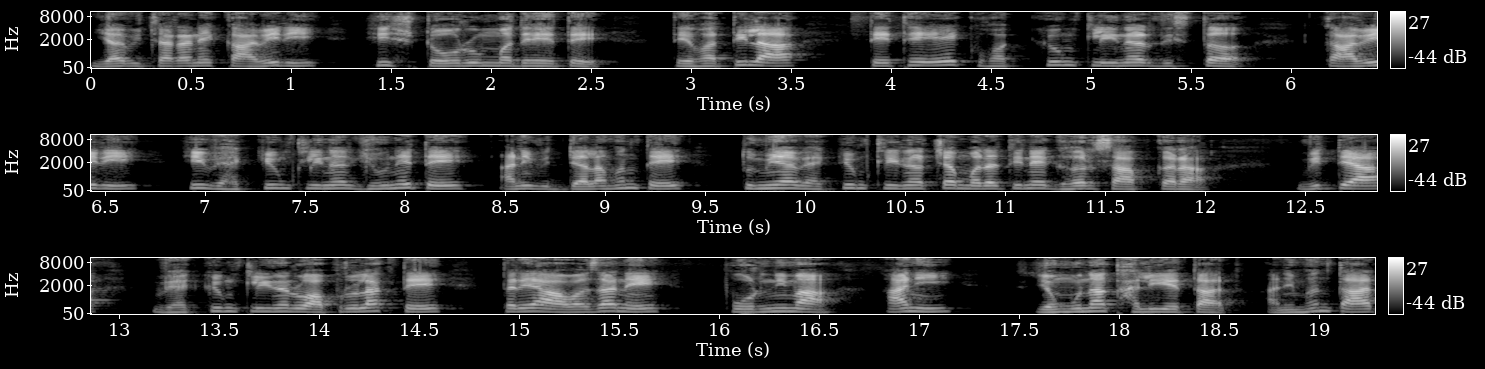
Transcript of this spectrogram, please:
या विचाराने कावेरी ही स्टोर रूममध्ये येते. तेव्हा तिला तेथे एक व्हॅक्यूम क्लीनर दिसतं. कावेरी ही व्हॅक्यूम क्लीनर घेऊन येते आणि विद्याला म्हणते तुम्ही या व्हॅक्यूम क्लीनरच्या मदतीने घर साफ करा. विद्या व्हॅक्यूम क्लीनर वापरू लागते तर या आवाजाने पौर्णिमा आणि यमुना खाली येतात आणि म्हणतात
